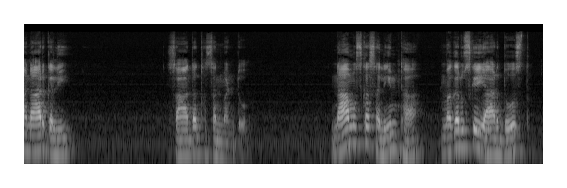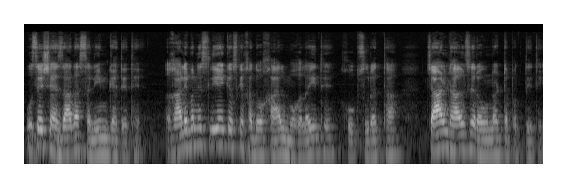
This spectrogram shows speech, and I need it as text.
انارکلی، سعادت حسن منٹو۔ نام اس کا سلیم تھا، مگر اس کے یار دوست اسے شہزادہ سلیم کہتے تھے۔ غالباً اس لیے کہ اس کے خد و خال مغلئی تھے، خوبصورت تھا، چال ڈھال سے رونت ٹپکتی تھی۔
